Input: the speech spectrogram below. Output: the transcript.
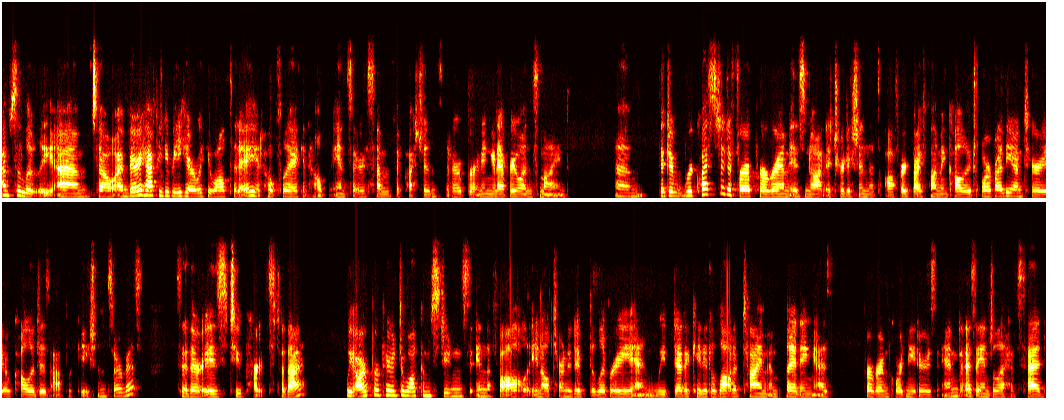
Absolutely. Um, so I'm very happy to be here with you all today, and hopefully I can help answer some of the questions that are burning in everyone's mind. Um, the request to defer a program is not a tradition that's offered by Fleming College or by the Ontario Colleges Application Service. So there is two parts to that. We are prepared to welcome students in the fall in alternative delivery, and we've dedicated a lot of time and planning as program coordinators and as Angela have said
